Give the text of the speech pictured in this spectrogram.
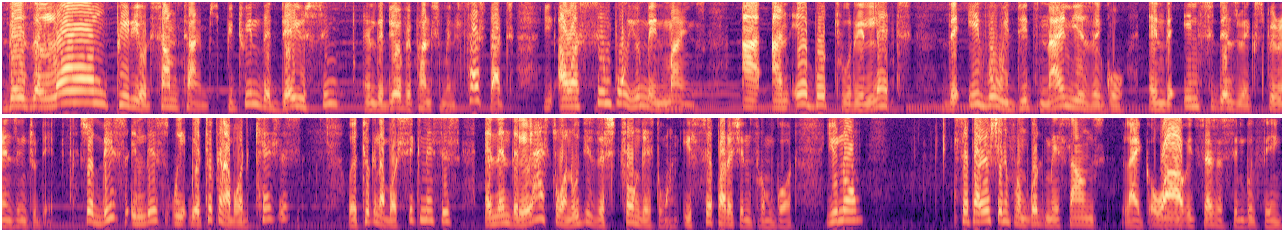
there is a long period sometimes between the day you sin and the day of a punishment such that our simple human minds are unable to relate the evil we did nine years ago and the incidents we're experiencing today. So this in this we, we're talking about cases we're talking about sicknesses and then the last one which is the strongest one is separation from god. You know separation from god may sound like wow it's just a simple thing.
